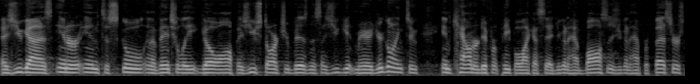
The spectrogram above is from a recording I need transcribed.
As you guys enter into school and eventually go off, as you start your business, as you get married, you're going to encounter different people. Like I said, you're going to have bosses, you're going to have professors,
